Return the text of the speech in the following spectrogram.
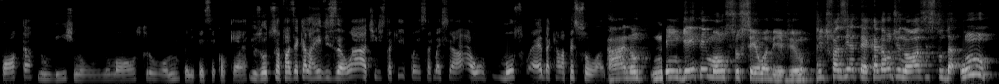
foca num bicho, num, num monstro, um NPC qualquer. E os outros só fazem aquela revisão. Ah, tira isso daqui, põe isso aqui. Mas ah, o monstro é daquela pessoa. Ah, não, ninguém tem monstro seu ali, viu? A gente fazia até, cada um de nós estuda um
